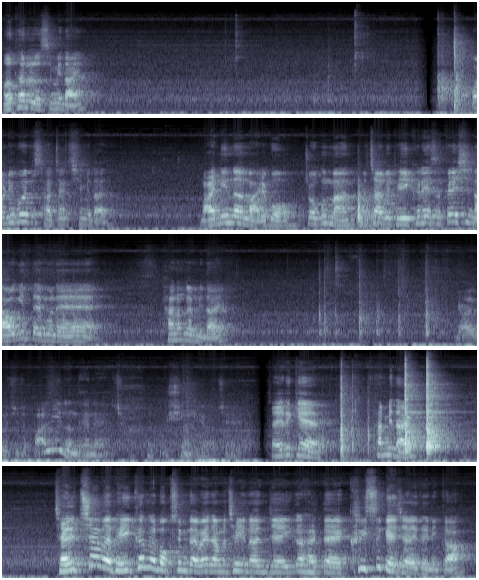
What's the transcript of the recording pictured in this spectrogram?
버터를 넣습니다. 올리브오일 살짝 칩니다. 많이는 말고 조금만 어차피 베이컨에서 팻이 나오기 때문에 하는 겁니다. 야 이거 진짜 빨리는 되네. 참 신기하지. 자 이렇게 합니다. 제일 처음에 베이컨을 볶습니다. 왜냐면 저희는 이제 이걸 할 때 크리스피해져야 되니까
